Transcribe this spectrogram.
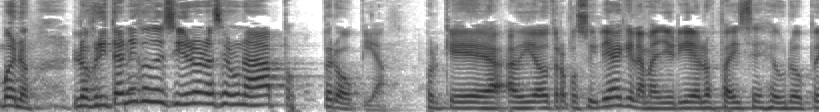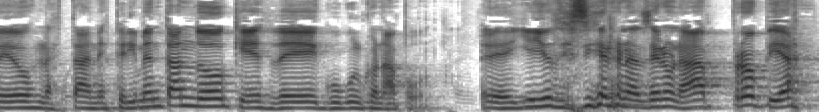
Bueno, los británicos decidieron hacer una app propia, porque había otra posibilidad que la mayoría de los países europeos la están experimentando, que es de Google con Apple. Eh, y ellos decidieron hacer una app propia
